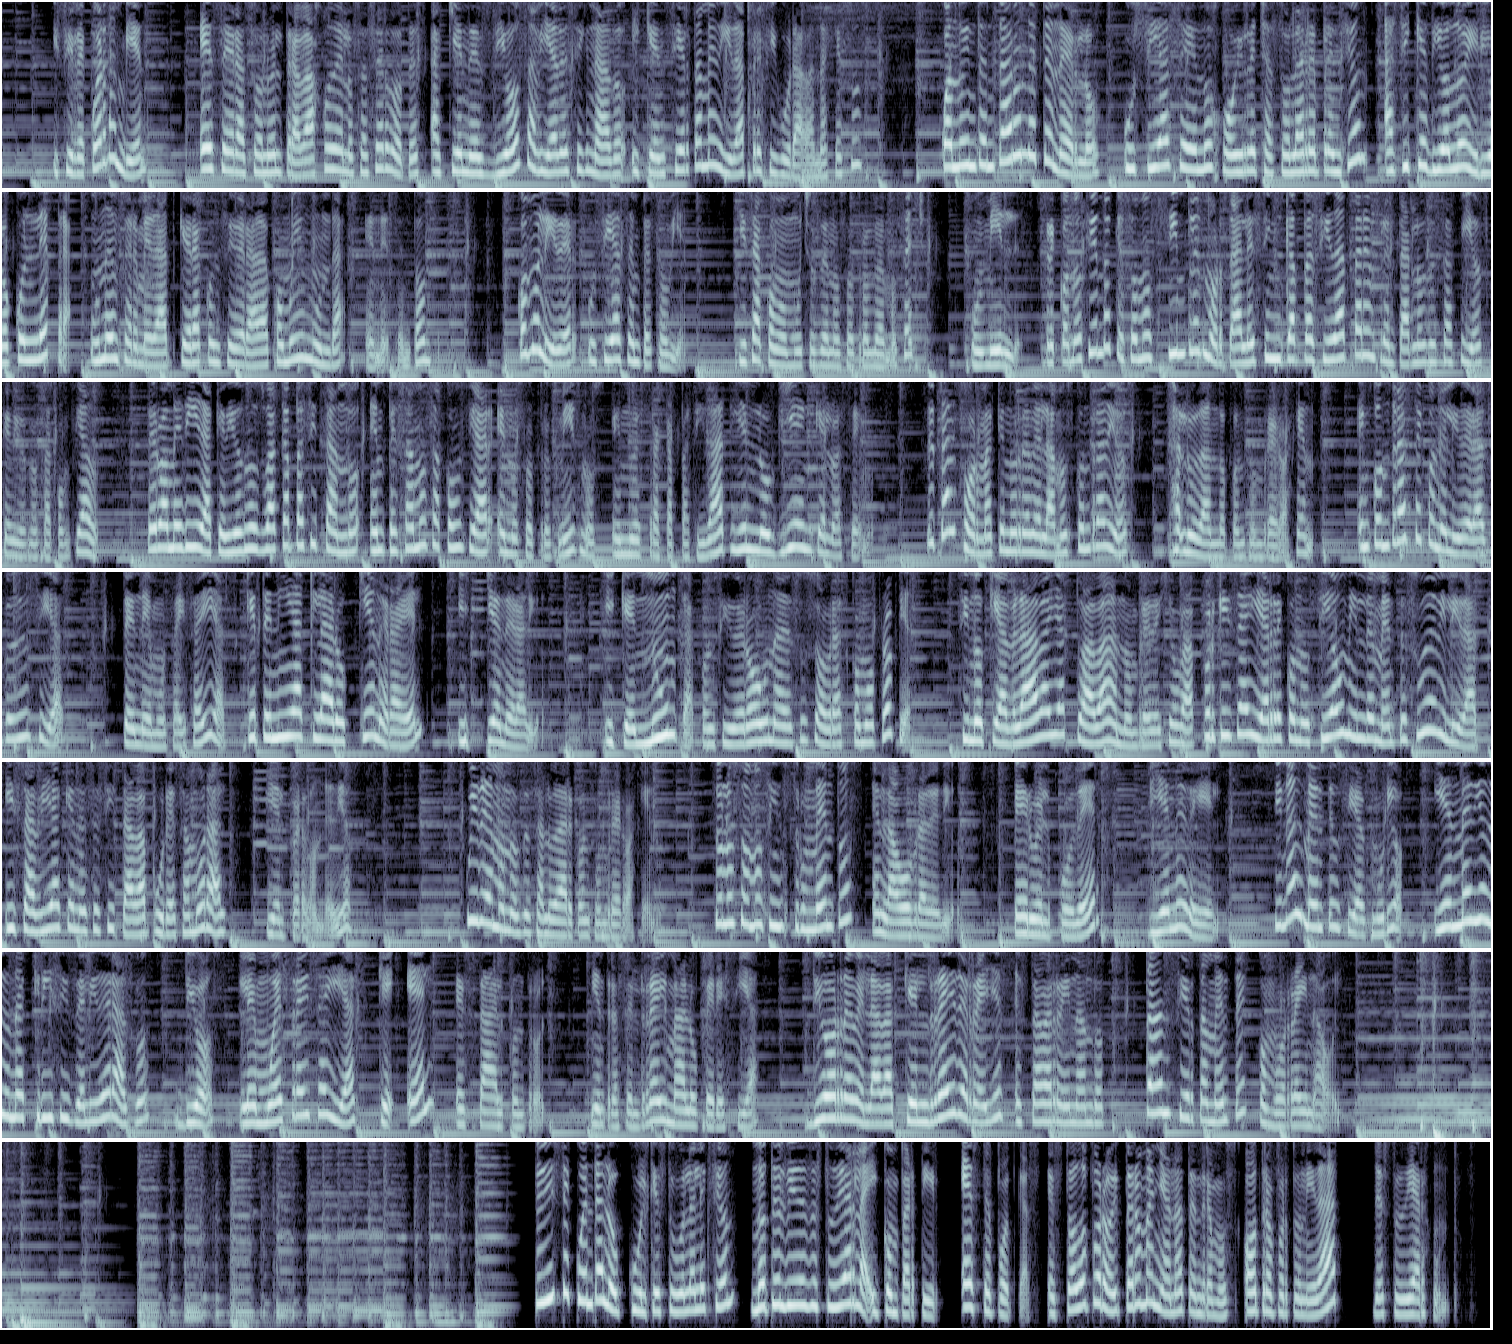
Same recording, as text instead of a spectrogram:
Y si recuerdan bien, ese era solo el trabajo de los sacerdotes a quienes Dios había designado y que en cierta medida prefiguraban a Jesús. Cuando intentaron detenerlo, Usías se enojó y rechazó la reprensión, así que Dios lo hirió con lepra, una enfermedad que era considerada como inmunda en ese entonces. Como líder, Usías empezó bien, quizá como muchos de nosotros lo hemos hecho, humildes, reconociendo que somos simples mortales sin capacidad para enfrentar los desafíos que Dios nos ha confiado. Pero a medida que Dios nos va capacitando, empezamos a confiar en nosotros mismos, en nuestra capacidad y en lo bien que lo hacemos. De tal forma que nos rebelamos contra Dios saludando con sombrero ajeno. En contraste con el liderazgo de Usías, tenemos a Isaías, que tenía claro quién era él y quién era Dios, y que nunca consideró una de sus obras como propias, sino que hablaba y actuaba a nombre de Jehová, porque Isaías reconocía humildemente su debilidad y sabía que necesitaba pureza moral y el perdón de Dios. Cuidémonos de saludar con sombrero ajeno. Solo somos instrumentos en la obra de Dios, pero el poder viene de Él. Finalmente Usías murió, y en medio de una crisis de liderazgo, Dios le muestra a Isaías que Él está al control. Mientras el rey malo perecía, Dios revelaba que el rey de reyes estaba reinando tan ciertamente como reina hoy. ¿Te diste cuenta lo cool que estuvo la lección? No te olvides de estudiarla y compartir este podcast. Es todo por hoy, pero mañana tendremos otra oportunidad de estudiar juntos.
